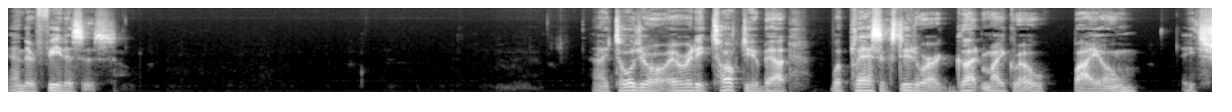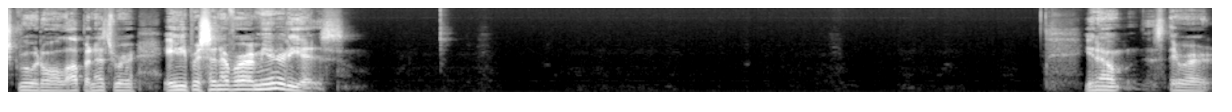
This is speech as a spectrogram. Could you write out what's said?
and their fetuses. I told you, I already talked to you about what plastics do to our gut microbiome. They screw it all up, and that's where 80% of our immunity is. You know, there are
